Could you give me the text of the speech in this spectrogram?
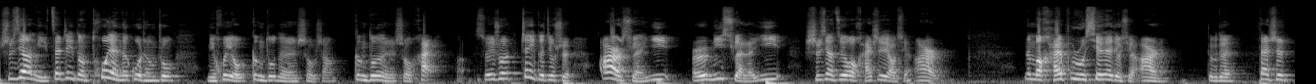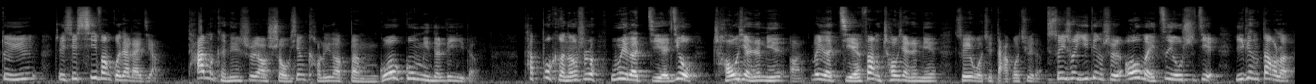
实际上你在这段拖延的过程中，你会有更多的人受伤，更多的人受害。啊，所以说这个就是二选一，而你选了一，实际上最后还是要选二的，那么还不如现在就选二呢，对不对？但是对于这些西方国家来讲，他们肯定是要首先考虑到本国公民的利益的，他不可能是为了解救朝鲜人民啊，为了解放朝鲜人民，所以我去打过去的。所以说，一定是欧美自由世界一定到了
